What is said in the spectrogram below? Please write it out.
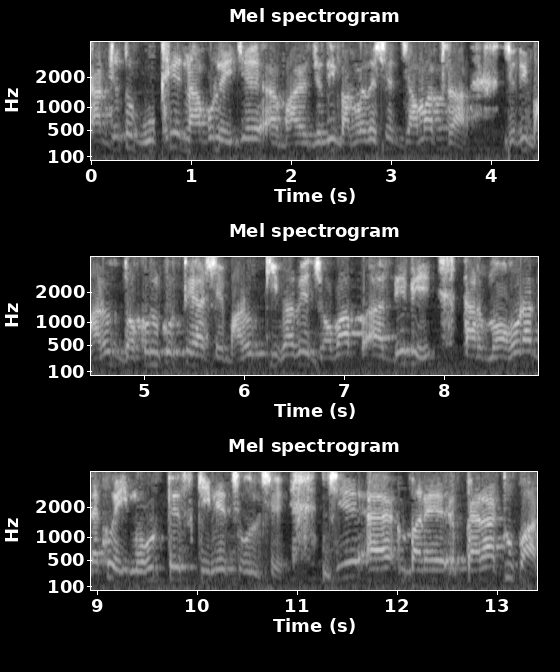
কার্যত মুখে না বলে যে যদি বাংলাদেশের জামাতরা, যদি ভারত দখল করতে আসে, ভারত কীভাবে জবাব দেবে, তার মহড়া দেখো এই মুহূর্তে স্ক্রিনে চলছে। যে মানে প্যারাটুপার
